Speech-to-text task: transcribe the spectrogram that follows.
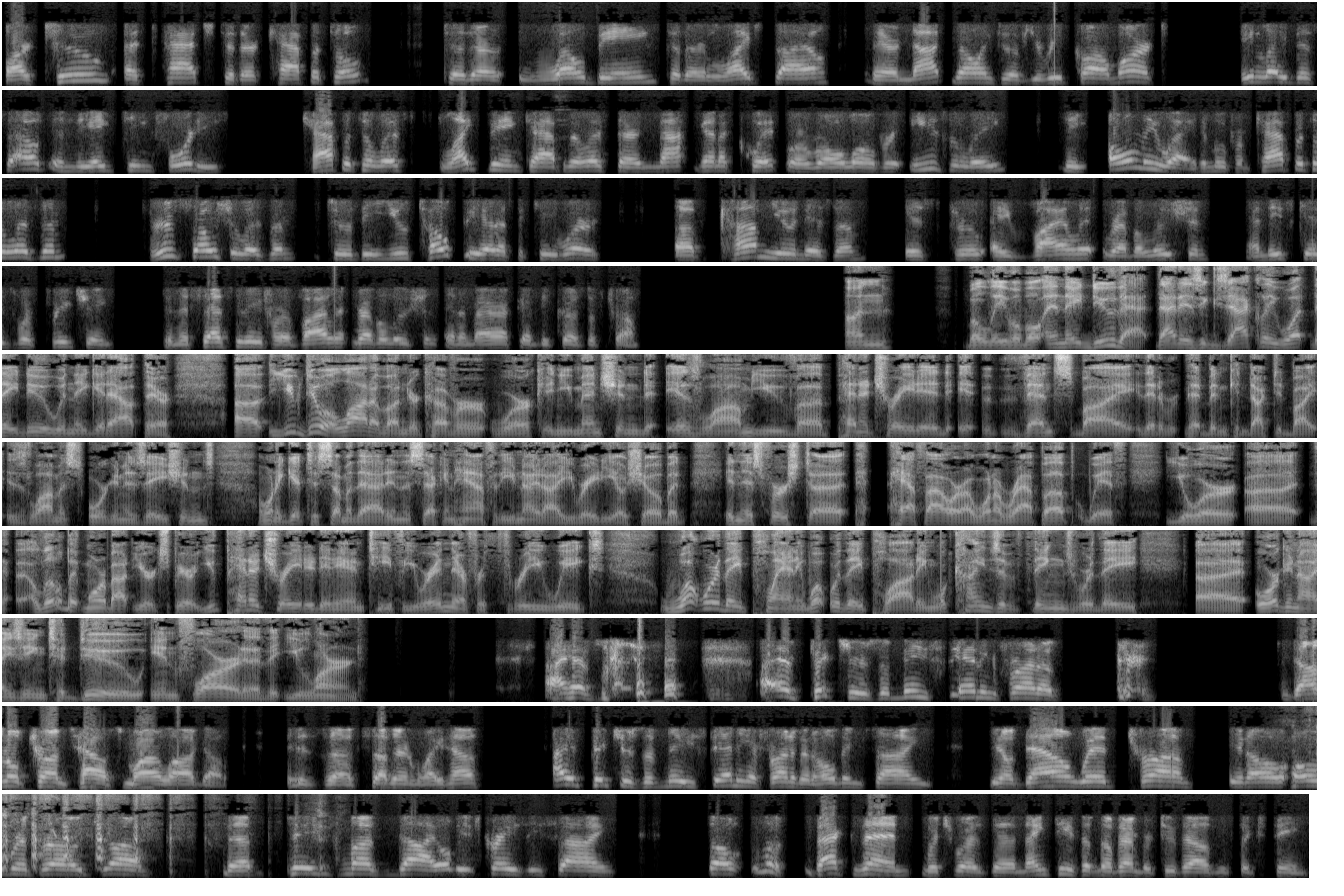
are too attached to their capital, to their well being, to their lifestyle. They're not going to, if you read Karl Marx, he laid this out in the 1840s. Capitalists like being capitalists. They're not going to quit or roll over easily. The only way to move from capitalism through socialism to the utopia, that's the key word, of communism is through a violent revolution. And these kids were preaching the necessity for a violent revolution in America because of Trump. Un Believable. And they do that. That is exactly what they do when they get out there. Uh, you do a lot of undercover work, and you mentioned Islam. You've uh, penetrated events by that have been conducted by Islamist organizations. I want to get to some of that in the second half of the Unite IE radio show. But in this first uh, half hour, I want to wrap up with your uh, a little bit more about your experience. You penetrated in Antifa. You were in there for three weeks. What were they planning? What were they plotting? What kinds of of things were they uh, organizing to do in Florida that you learned? I have I have pictures of me standing in front of Donald Trump's house, Mar-a-Lago, his uh, Southern White House. I have pictures of me standing in front of it, holding signs, you know, down with Trump, you know, overthrow Trump, the pigs must die, all these crazy signs. So, look, back then, which was the 19th of November 2016,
